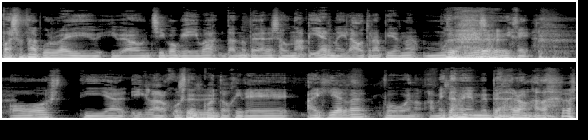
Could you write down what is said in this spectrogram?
paso una curva y, y veo a un chico que iba dando pedales a una pierna y la otra pierna muy tiesa. y dije, hostia. Y claro, justo Sí, en sí. cuanto giré a izquierda, pues bueno, a mí también me empezaron a dar.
